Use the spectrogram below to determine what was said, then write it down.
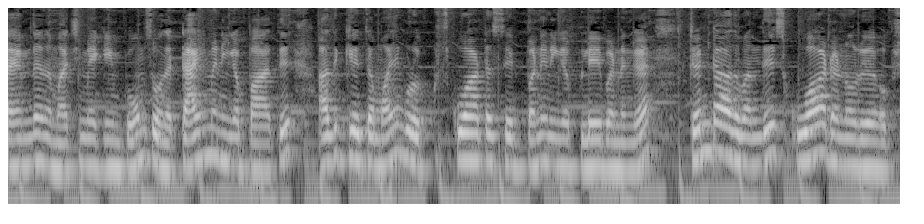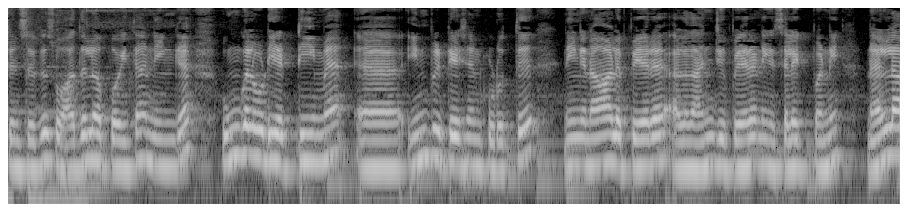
டைம் தான் இந்த மச் மேக்கிங் போகும். ஸோ அந்த டைமை நீங்கள் பார்த்து அதுக்கேற்ற மாதிரி உங்களோட ஸ்குவாட்டை செட் பண்ணி நீங்கள் ப்ளே பண்ணுங்கள் ரெண்டாவது வந்து ஸ்குவாட்னு ஒரு ஆப்ஷன்ஸ் இருக்குது ஸோ அதில் போய் தான் நீங்கள் உங்களுடைய டீமை இன்விடேஷன் கொடுத்து நீங்கள் நாலு பேரை அல்லது அஞ்சு பேரை நீங்கள் செலக்ட் பண்ணி நல்லா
